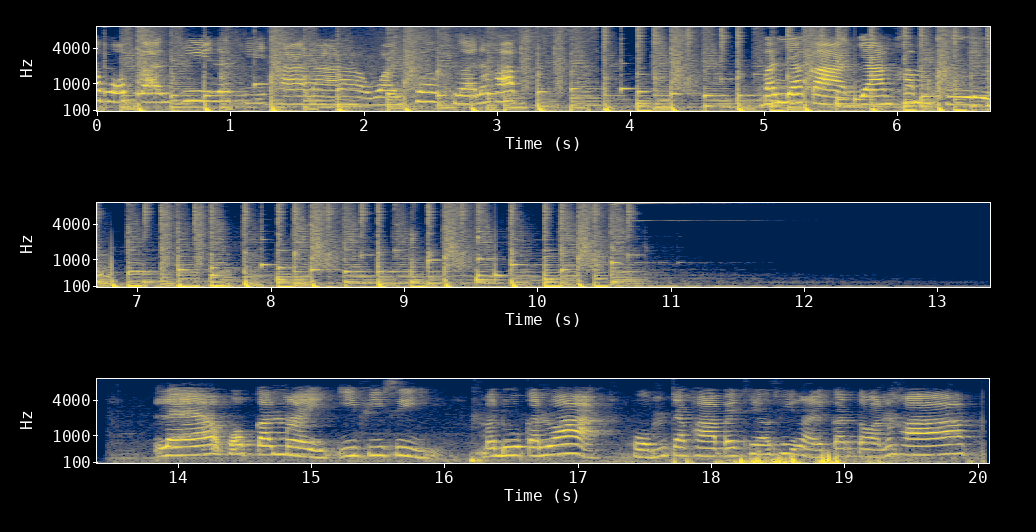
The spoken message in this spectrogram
แล้วพบกันที่นาทีทาราวันเที่ยวเครือนะครับ บรรยากาศยามค่ำคืนแล้วพบกันใหม่ EP 4 มาดูกันว่าผมจะพาไปเที่ยวที่ไหนกันต่อนะครับ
